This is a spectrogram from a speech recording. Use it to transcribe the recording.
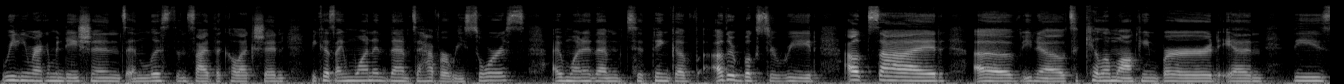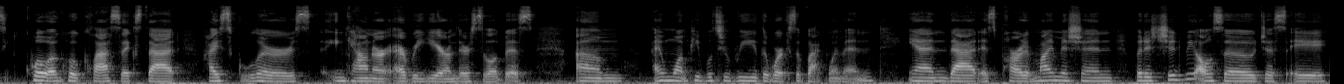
reading recommendations and lists inside the collection because I wanted them to have a resource. I wanted them to think of other books to read outside of, you know, To Kill a Mockingbird and these quote unquote classics that high schoolers encounter every year on their syllabus. Um, I want people to read the works of Black women, and that is part of my mission. But it should be also just a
